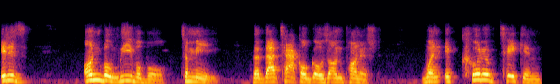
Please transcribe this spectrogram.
It is unbelievable to me that that tackle goes unpunished when it could have taken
